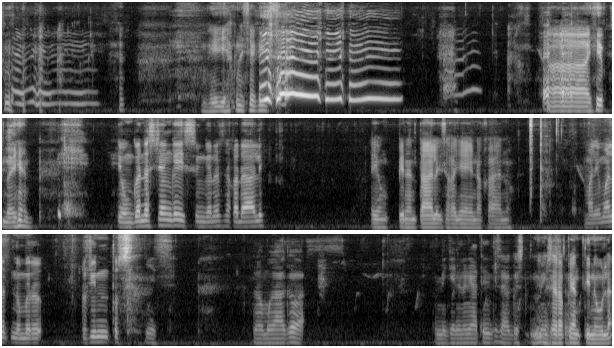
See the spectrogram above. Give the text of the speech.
Ah! Umiiyak na siya guys. Ayip na yan. Yung ganas yan, guys. Yung ganas nakadali. Ay, yung pinantali sa kanya yung nakaano. Mali-malit, numero 200. Yes. Wala magagawa. Pamigyan na lang natin kasi gusto. Masarap yan, tinula.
